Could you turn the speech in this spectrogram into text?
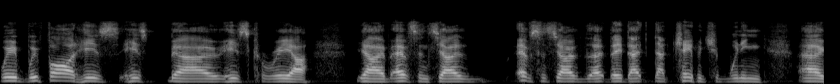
we we followed his his you know, his career, you know, ever since you know, ever since you know, the, the, that that championship winning uh,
